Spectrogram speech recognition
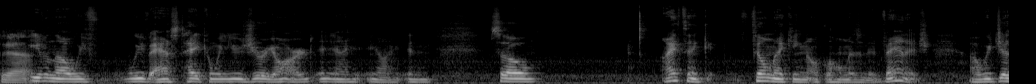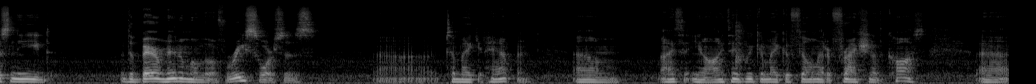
yeah. Even though we've we've asked, hey, can we use your yard? And you know, and so I think filmmaking in Oklahoma is an advantage. Uh, we just need the bare minimum of resources uh, to make it happen. Um, I think you know I think we can make a film at a fraction of the cost. Uh,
